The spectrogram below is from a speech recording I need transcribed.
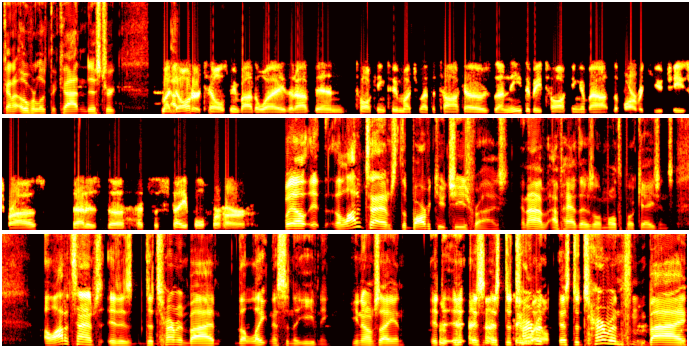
kind of overlook the Cotton District my daughter tells me, by the way, that I've been talking too much about the tacos. I need to be talking about the barbecue cheese fries That is the that's a staple for her. Well, it, a lot of times the barbecue cheese fries, and I've I've had those on multiple occasions. A lot of times it is determined by the lateness in the evening. You know what I'm saying? It, it, it's, it's determined. well. It's determined by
